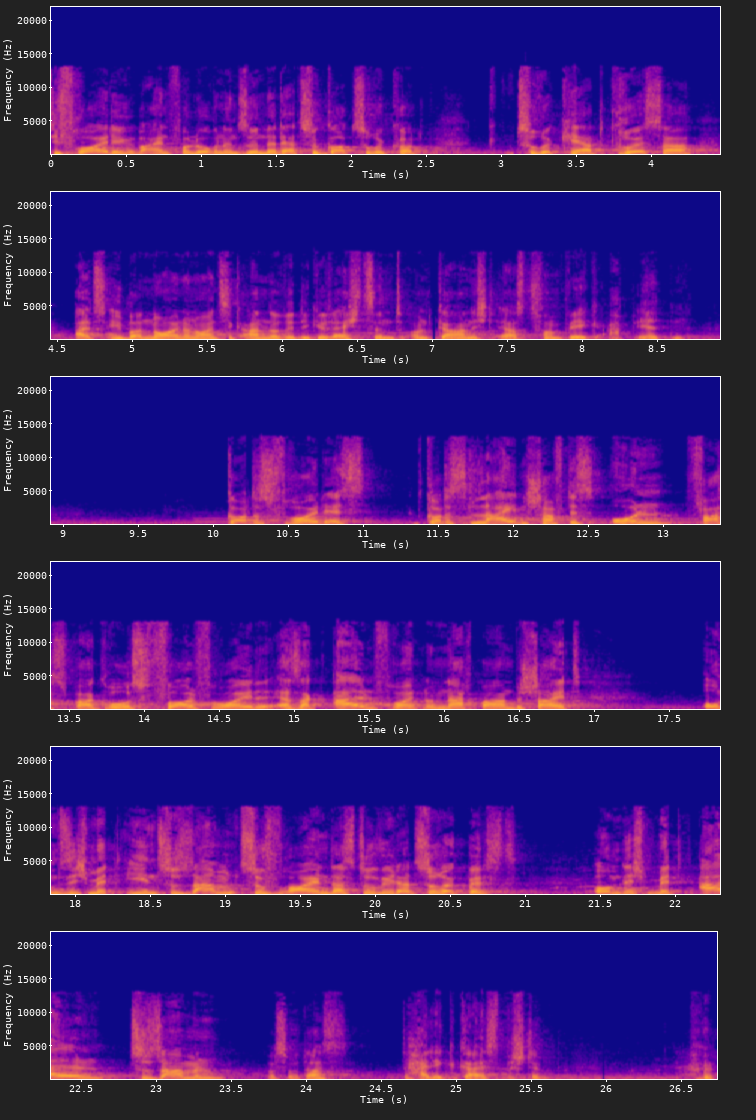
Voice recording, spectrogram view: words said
die Freude über einen verlorenen Sünder, der zu Gott zurückkehrt, größer als über 99 andere, die gerecht sind und gar nicht erst vom Weg abirrten. Gottes Freude ist, Gottes Leidenschaft ist unfassbar groß, voll Freude. Er sagt allen Freunden und Nachbarn Bescheid, um sich mit ihnen zusammen zu freuen, dass du wieder zurück bist. Um dich mit allen zusammen, was war das? Der Heilige Geist bestimmt.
